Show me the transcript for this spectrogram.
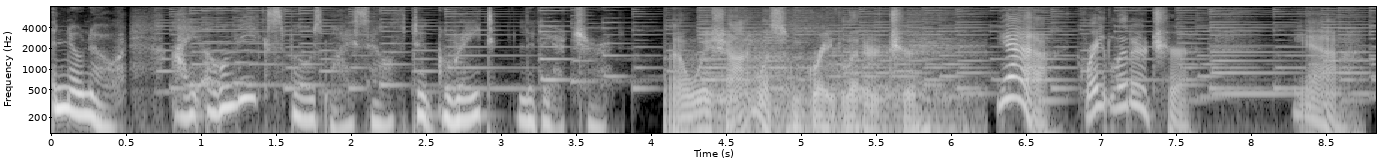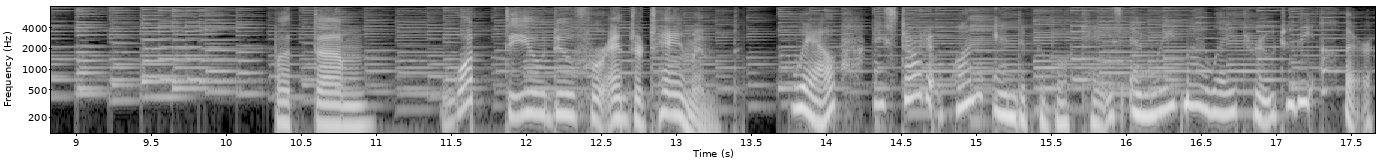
No, no, I only expose myself to great literature. I wish I was some great literature. Yeah, great literature. Yeah. But, um, what do you do for entertainment? Well, I start at one end of the bookcase and read my way through to the other.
